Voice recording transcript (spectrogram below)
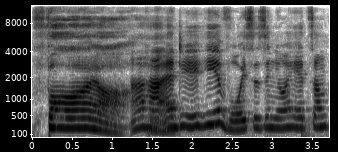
fire. Uh-huh. And do you hear voices in your head? Some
